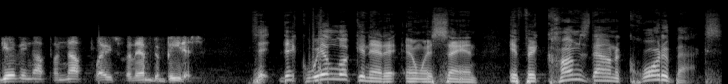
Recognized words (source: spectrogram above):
giving up enough plays for them to beat us. Dick, we're looking at it and we're saying if it comes down to quarterbacks,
